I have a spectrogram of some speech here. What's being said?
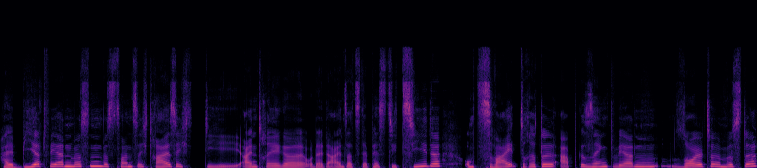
halbiert werden müssen bis 2030 die Einträge oder der Einsatz der Pestizide um zwei Drittel abgesenkt werden sollte, müsste.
